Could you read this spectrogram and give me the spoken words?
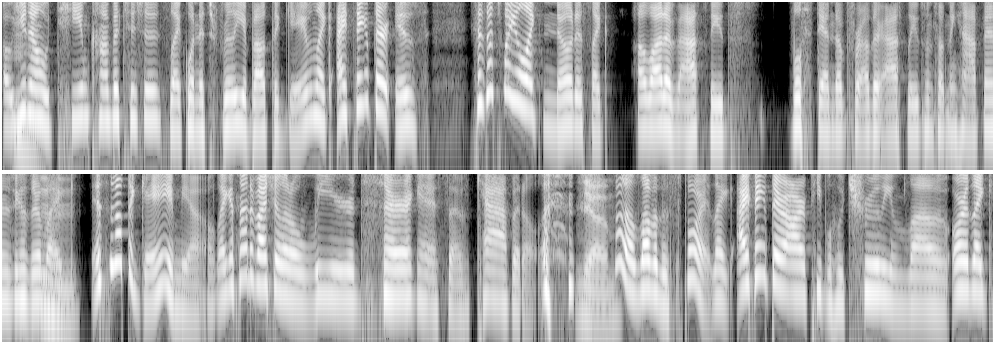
oh, you Mhm. know team competitions like when it's really about the game like i think there is because that's why you'll like notice like a lot of athletes will stand up for other athletes when something happens because they're like Mhm. it's about the game yo like it's not about your little weird circus of capital yeah. it's about the love of the sport like i think there are people who truly love or like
